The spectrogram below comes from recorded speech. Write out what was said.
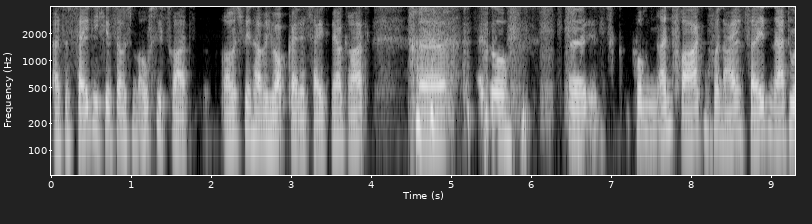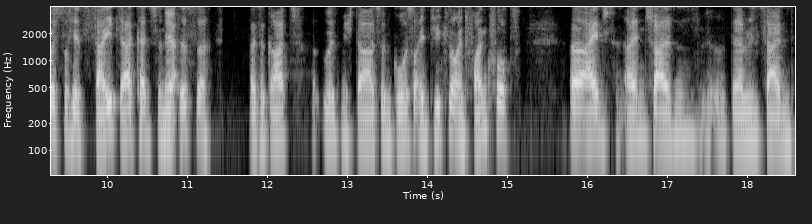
also seit ich jetzt aus dem Aufsichtsrat raus bin, habe ich überhaupt keine Zeit mehr gerade. äh, also äh, jetzt kommen Anfragen von allen Seiten. Ja, du hast doch jetzt Zeit, ja, kannst du nicht ja. das? Äh, also gerade wollte mich da so ein großer Entwickler in Frankfurt äh, ein, einschalten. Der will sein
